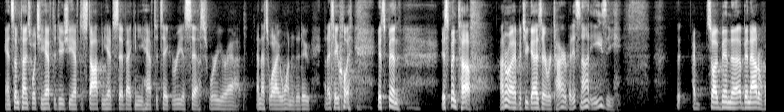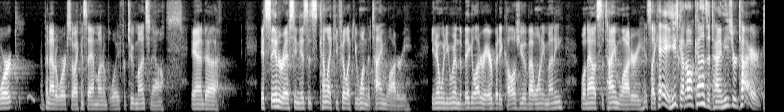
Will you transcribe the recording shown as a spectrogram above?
And sometimes what you have to do is you have to stop and you have to sit back and you have to take reassess where you're at. And that's what I wanted to do. And I tell you what, it's been it's been tough. I don't know about you guys that are retired, but it's not easy. I, so I've been uh, been out of work. I've been out of work, so I can say I'm unemployed for two months now. And uh, it's interesting. Is it's kind of like you feel like you won the time lottery. You know, when you win the big lottery, everybody calls you about wanting money. Well, now it's the time lottery. It's like, hey, he's got all kinds of time. He's retired.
